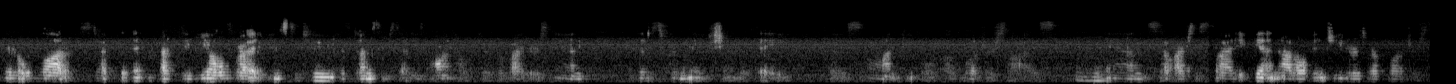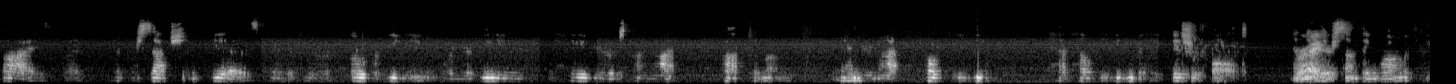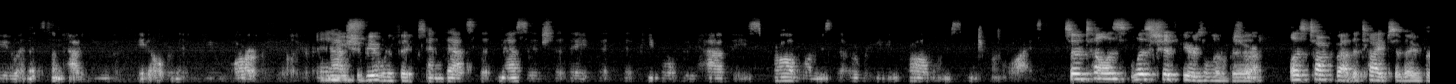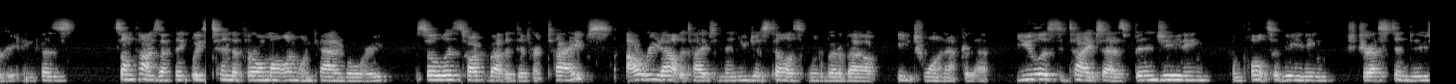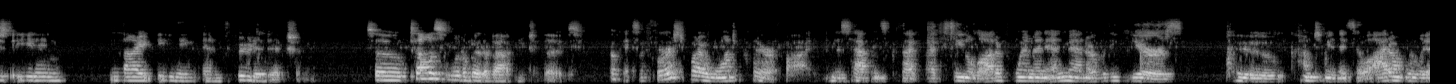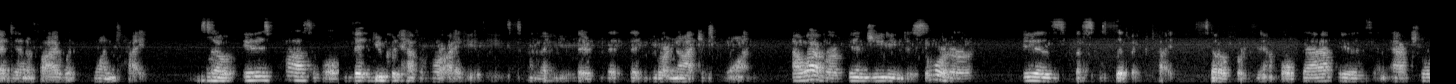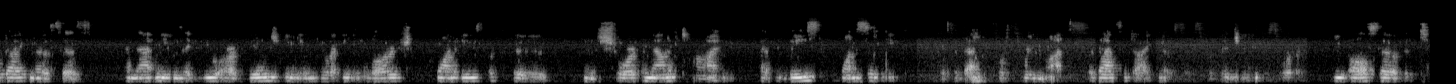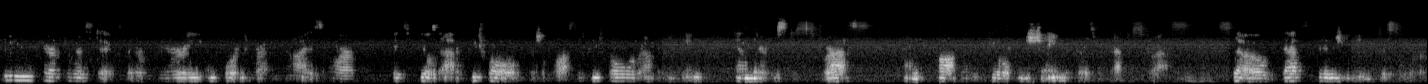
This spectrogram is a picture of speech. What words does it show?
there are a lot of studies. In fact, the Yale Rudd Institute has done some studies on healthcare providers and the discrimination that they place on people of larger size. Mm-hmm. And so our society, again, not all binge eaters are of larger size, but the perception is that if you're overeating or your eating behaviors are not optimum and you're not healthy, you have healthy eating behavior, it's your fault. And right. that there's something wrong with you and that somehow you have failed and that you are a failure. And, and you should be able to fix it. And that's the message that they that, that people who have these problems, the overeating problems, internalize. So tell us, let's shift gears a little bit. Sure. Let's talk about the types of overeating because sometimes I think we tend to throw them all in one category. So let's talk about the different types. I'll read out the types and then you just tell us a little bit about each one after that. You listed types as binge eating, compulsive eating, stress induced eating, night eating, and food addiction. So tell us a little bit about each of those. Okay, so first, what I want to clarify, and this happens because I've, I've seen a lot of women and men over the years who come to me and they say, Well, I don't really identify with one type. Mm-hmm. So it is possible that you could have a variety of these and that you, that, that, that you are not just one. However, binge eating disorder is a specific type. So, for example, that is an actual diagnosis and that means that you are binge eating, you are eating large quantities of food in a short amount of time, at least once a week. Okay, so that for three months. So that's a diagnosis for binge eating disorder. You also, the two characteristics that are very important to recognize are it feels out of control, there's a loss of control around the eating, and there is distress and often guilt and shame that goes with that distress. Mm-hmm. So that's binge eating disorder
